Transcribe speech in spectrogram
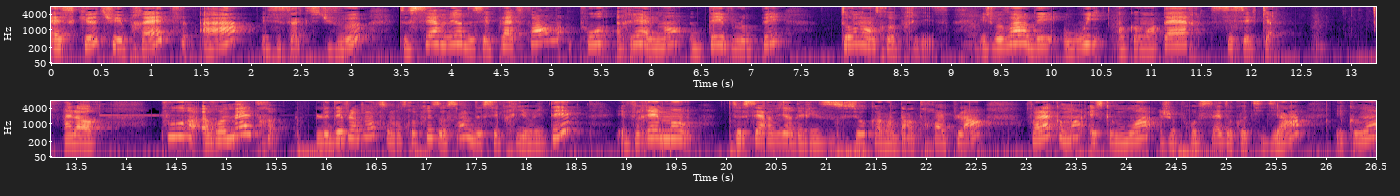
est-ce que tu es prête à, et c'est ça que tu veux, te servir de ces plateformes pour réellement développer ton entreprise? Et je veux voir des oui en commentaire si c'est le cas. Alors, pour remettre le développement de son entreprise au centre de ses priorités et vraiment te servir des réseaux sociaux comme d'un tremplin, voilà comment est-ce que moi je procède au quotidien et comment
